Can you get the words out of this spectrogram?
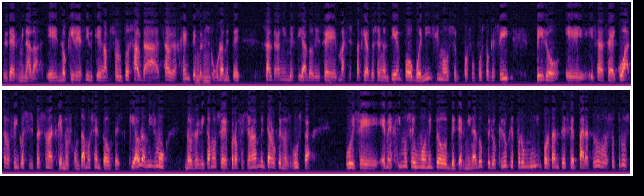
determinada. Eh, no quiere decir que en absoluto salga, salga gente, pero seguramente saldrán investigadores eh, más espaciados en el tiempo, buenísimos, por supuesto que sí, pero eh, esas cuatro, cinco, seis personas que nos juntamos entonces, que ahora mismo nos dedicamos profesionalmente a lo que nos gusta, pues emergimos en un momento determinado, pero creo que fueron muy importantes para todos nosotros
